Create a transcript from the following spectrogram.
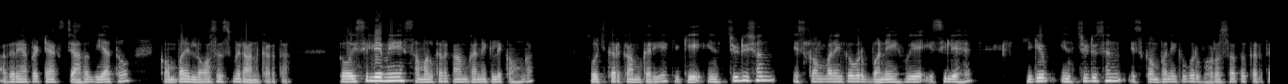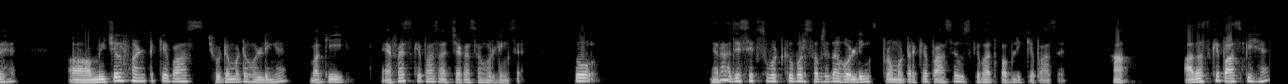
अगर यहाँ पे टैक्स ज़्यादा दिया तो कंपनी लॉसेस में रन करता। तो इसीलिए मैं संभल कर काम करने के लिए कहूँगा सोचकर काम करिए, क्योंकि इंस्टीट्यूशन इस कंपनी के ऊपर बने हुए इसीलिए है, क्योंकि इंस्टीट्यूशन इस कंपनी के ऊपर भरोसा तो करते हैं। म्यूचुअल फंड के पास छोटे मोटे होल्डिंग है, बाकी एफएस के पास अच्छा खासा होल्डिंग्स है। तो राजेश एक्सपोर्ट के ऊपर सबसे ज़्यादा होल्डिंग्स प्रोमोटर के पास है, उसके बाद पब्लिक के पास है। हाँ आदर्श के पास भी है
